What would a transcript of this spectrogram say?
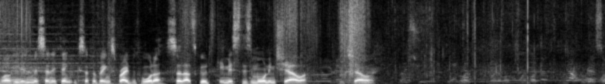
Well, he didn't miss anything except for being sprayed with water, so that's good. He missed his morning shower. Shower. Okay, so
